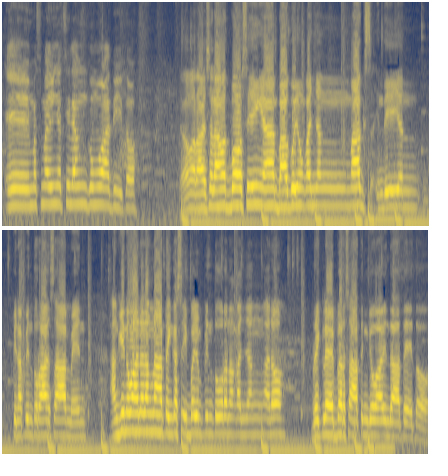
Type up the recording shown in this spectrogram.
Eh, mas maingat silang gumawa dito. Yo, maraming salamat bossing. Yan, bago yung kanyang mags, hindi yan pinapinturahan sa amin. Ang ginawa na lang natin kasi iba yung pintura ng kanyang ano, brake lever sa ating gawain dati ito.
